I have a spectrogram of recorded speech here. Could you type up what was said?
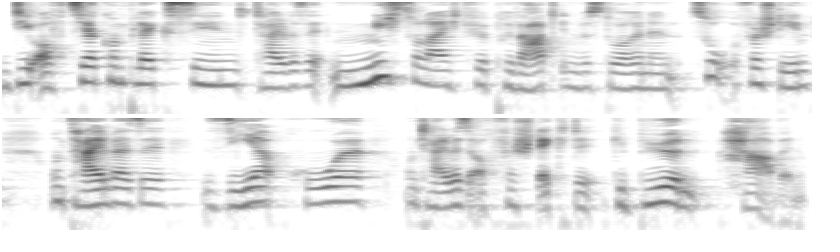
die oft sehr komplex sind, teilweise nicht so leicht für Privatinvestorinnen zu verstehen und teilweise sehr hohe und teilweise auch versteckte Gebühren haben.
